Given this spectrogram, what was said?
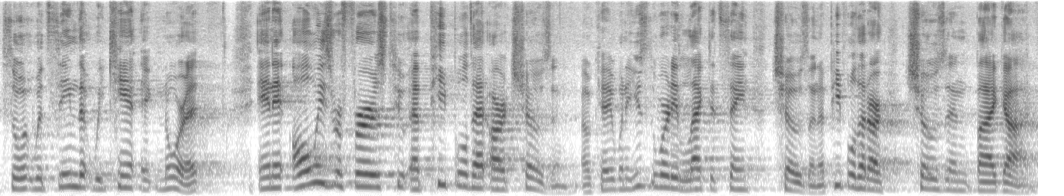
so it would seem that we can't ignore it. And it always refers to a people that are chosen, okay? When it uses the word elect, it's saying chosen, a people that are chosen by God.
